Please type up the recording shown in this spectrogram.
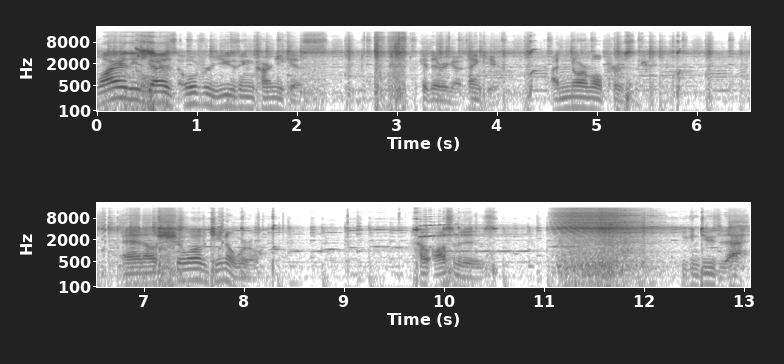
why are these guys overusing Carni-Kiss? Okay, there we go. Thank you. A normal person. And I'll show off Geno Whirl. How awesome it is. You can do that.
